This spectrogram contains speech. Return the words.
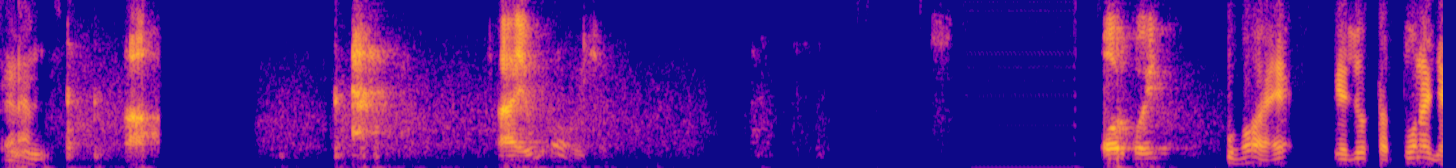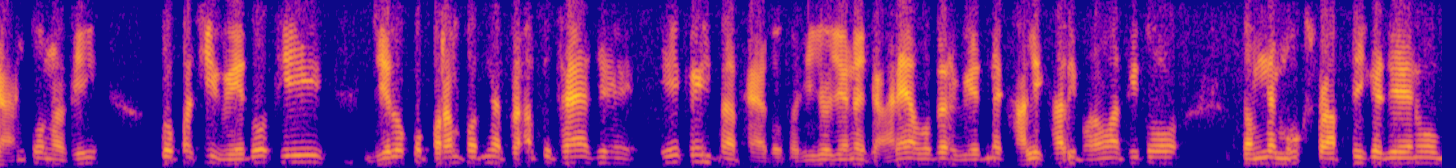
પ્રણામ. હા. હા એવું હોય છે. ઓર કોઈ? હોય કે જો તત્વોને જાણતો નથી તો પછી વેદોથી જે લોકો પરમપદને પ્રાપ્ત થયા છે, એ કઈ રીતના થયા? તો પછી જો જેને જાણ્યા વગર વેદને ખાલી ખાલી ભણવાથી તો તમને મોક્ષ પ્રાપ્તિ કે જે એનું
